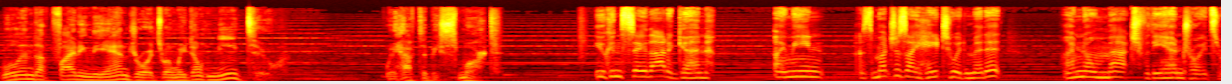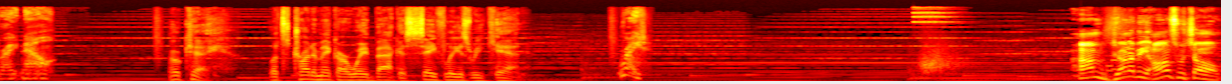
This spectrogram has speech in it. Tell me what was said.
we'll end up fighting the androids when we don't need to. We have to be smart. You can say that again. I mean, as much as I hate to admit it, I'm no match for the androids right now. Okay, let's try to make our way back as safely as we can. Right. I'm gonna be honest with y'all.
